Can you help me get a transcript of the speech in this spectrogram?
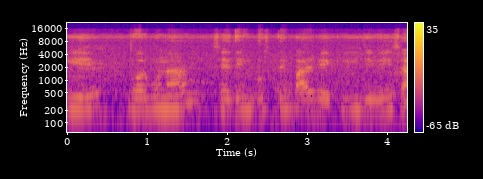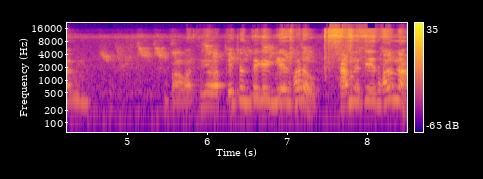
গিয়ে ধরবো না। সেদিন বুঝতে পারবে কি জিনিস আমি। বাবা, তুমি আবার পেছন থেকে গিয়ে ধরো, সামনে দিয়ে ধরো না।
